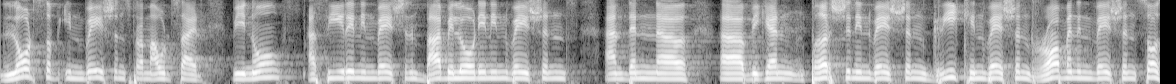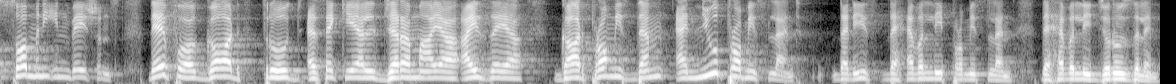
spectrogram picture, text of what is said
lots of invasions from outside. We know Assyrian invasion, Babylonian invasions, and then uh, uh, we can Persian invasion, Greek invasion, Roman invasion. So, so many invasions. Therefore, God through Ezekiel, Jeremiah, Isaiah, God promised them a new promised land that is the heavenly promised land, the heavenly Jerusalem.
